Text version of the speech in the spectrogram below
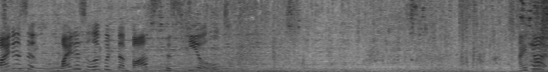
Why does it why does it look like the boss has healed? I thought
